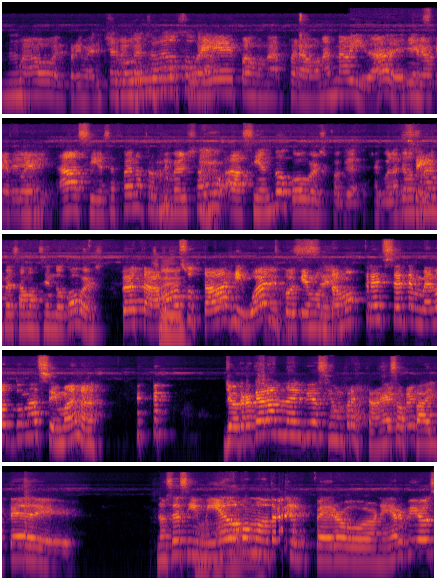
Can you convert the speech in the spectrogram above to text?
Wow, el primer show, fue para, para unas navidades, creo que fue. Este, ah, sí, ese fue nuestro primer show haciendo covers, porque recuerda que nosotros empezamos haciendo covers. Pero estábamos asustadas igual, porque montamos tres sets en menos de una semana. Yo creo que los nervios siempre están, eso es parte de, no sé si miedo como tal, pero nervios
